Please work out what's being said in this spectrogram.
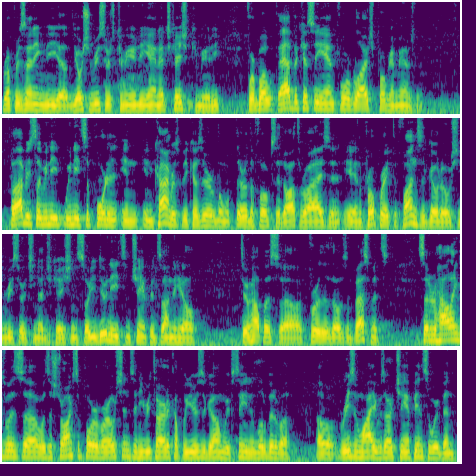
representing the, uh, the ocean research community and education community for both advocacy and for large program management. Well, obviously, we need, we need support in, in, in Congress because they're the, they're the folks that authorize and, and appropriate the funds that go to ocean research and education. So you do need some champions on the Hill to help us uh, further those investments. Senator Hollings was, uh, was a strong supporter of our oceans, and he retired a couple years ago, and we've seen a little bit of a, of a reason why he was our champion. So we've been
